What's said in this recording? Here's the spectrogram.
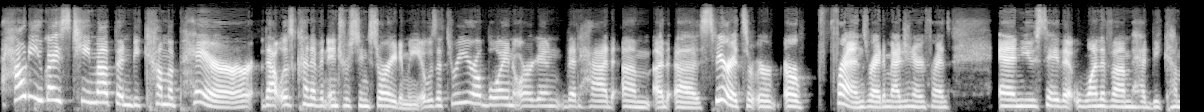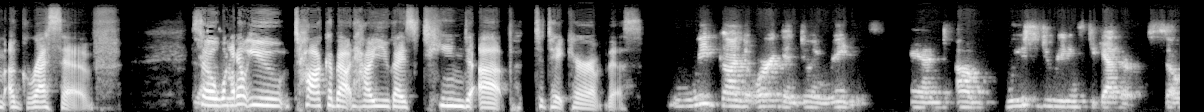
how do you guys team up and become a pair that was kind of an interesting story to me it was a three-year-old boy in oregon that had um a, a spirits or, or friends right imaginary friends and you say that one of them had become aggressive so Yes. why don't you talk about how you guys teamed up to take care of this we'd gone to Oregon doing readings, and um, we used to do readings together. So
